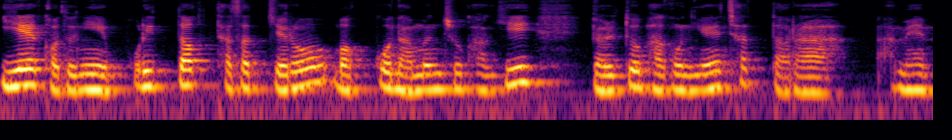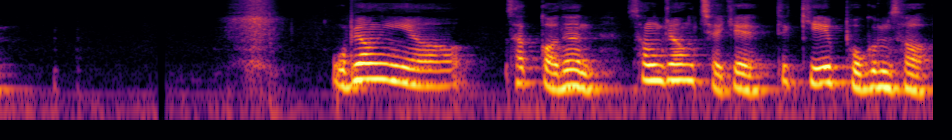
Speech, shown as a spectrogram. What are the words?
이에 거두니 보리떡 다섯 개로 먹고 남은 조각이 열두 바구니에 찼더라. 아멘. 오병이어 사건은 성경책에 특히 복음서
